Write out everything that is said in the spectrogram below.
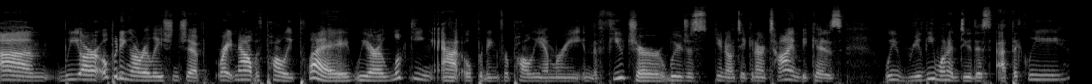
Um, we are opening our relationship right now with poly play. We are looking at opening for polyamory in the future. We're just, you know, taking our time because we really want to do this ethically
